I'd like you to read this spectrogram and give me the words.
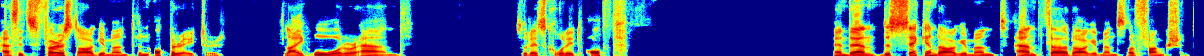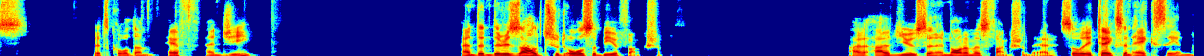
as its first argument, an operator like or or and. So let's call it op. And then the second argument and third arguments are functions. Let's call them f and g. And then the result should also be a function. I'll, I'll, use an anonymous function there. So it takes an x in,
